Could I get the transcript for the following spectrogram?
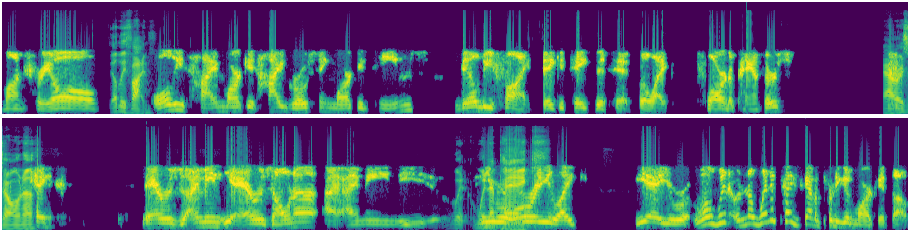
Montreal. They'll be fine. All these high market, high grossing market teams, they'll be fine. They could take this hit. But like Florida Panthers, Arizona, hey, Arizona. I mean, yeah, Arizona. I, I mean, you- Win- you were already like, yeah, you were. Well, Win, no, Winnipeg's got a pretty good market though.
